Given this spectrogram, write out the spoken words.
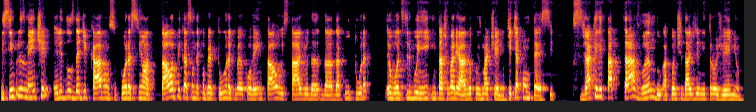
e simplesmente ele nos dedicava, vamos supor assim, ó, tal aplicação de cobertura que vai ocorrer em tal estádio da, da, da cultura, eu vou distribuir em taxa variável com o Smart Chain. O que, que acontece? Já que ele está travando a quantidade de nitrogênio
